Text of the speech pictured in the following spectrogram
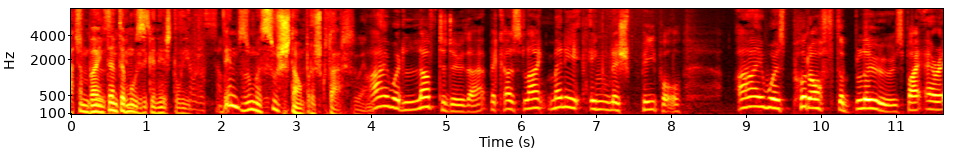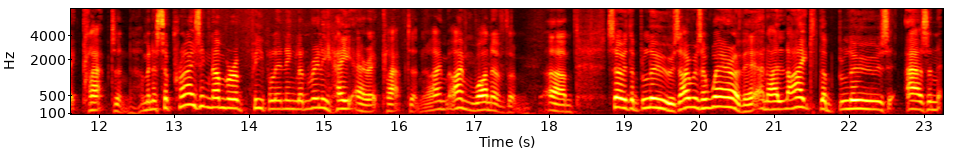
Há também tanta música neste livro. Dê-nos uma sugestão para escutar. I would love to do that because like many English people I was put off the blues by Eric Clapton. I mean, a surprising number of people in England really hate Eric Clapton. I'm I'm one of them. Um, so the blues, I was aware of it, and I liked the blues as an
